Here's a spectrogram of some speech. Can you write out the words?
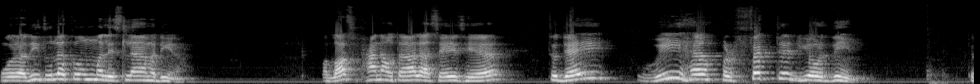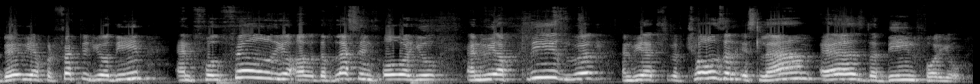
ورضيت لكم الإسلام دينا. Allah subhanahu wa ta'ala says here, today we have perfected your deen. Today we have perfected your deen and fulfill your, uh, the blessings over you. And we are pleased with and we have chosen Islam as the deen for you,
